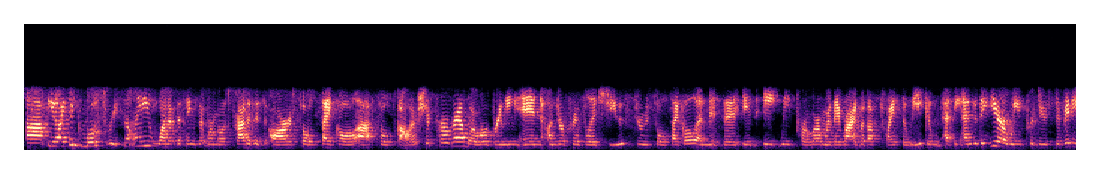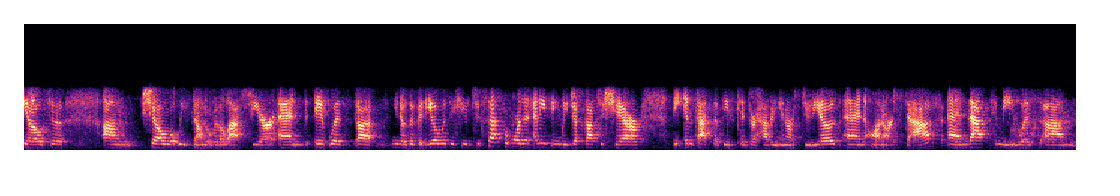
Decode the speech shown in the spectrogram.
Um, you know, I think most recently, one of the things that we're most proud of is our Soul Cycle uh, Soul Scholarship Program, where we're bringing in underprivileged youth through Soul Cycle, and it's a, an eight-week program where they ride with us twice a week. And at the end of the year, we produced a video to um, show what we've done over the last year. And it was, uh, you know, the video was a huge success, but more than anything, we just got to share the impact that these kids are having in our studios and on our staff. And that to me was, um,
